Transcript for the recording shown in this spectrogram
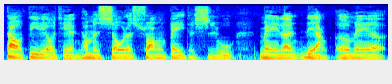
到第六天，他们收了双倍的食物，每人两俄梅尔。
